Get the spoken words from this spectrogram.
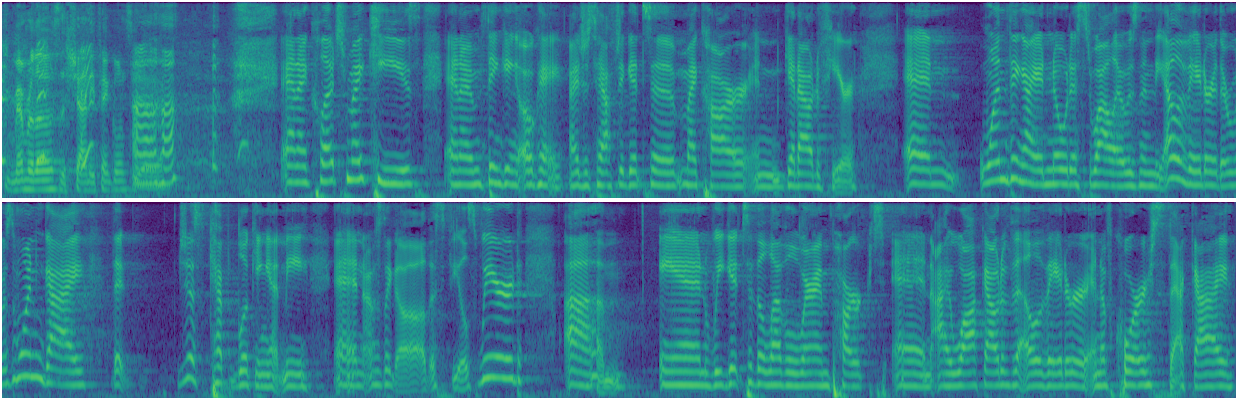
Remember those, the shiny pink ones? Yeah. Uh-huh. and I clutched my keys and I'm thinking, okay, I just have to get to my car and get out of here. And one thing I had noticed while I was in the elevator, there was one guy that just kept looking at me, and I was like, oh, this feels weird. Um, and we get to the level where I'm parked, and I walk out of the elevator, and of course, that guy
